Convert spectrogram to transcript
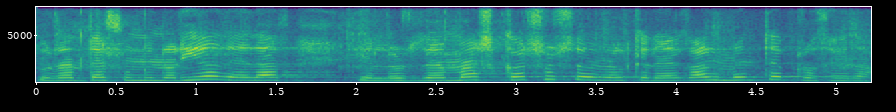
durante su minoría de edad y en los demás casos en el que legalmente proceda.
